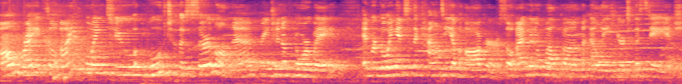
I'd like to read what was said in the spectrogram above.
All right, so I am going to move to the Sørlandet region of Norway, and we're going into the county of Agder. So I'm going to welcome Ellie here to the stage.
